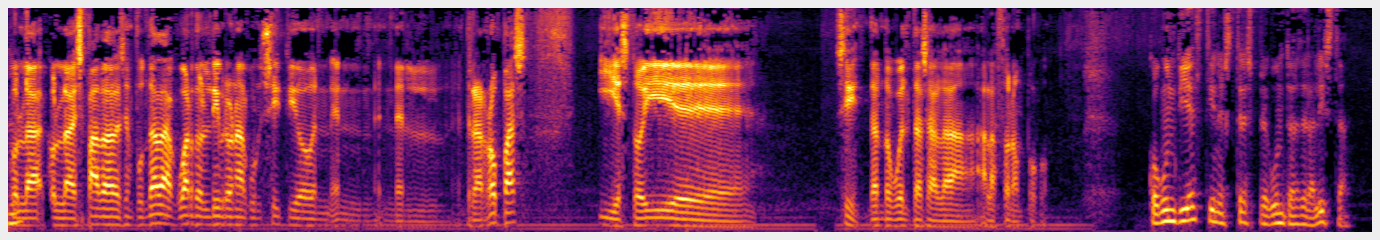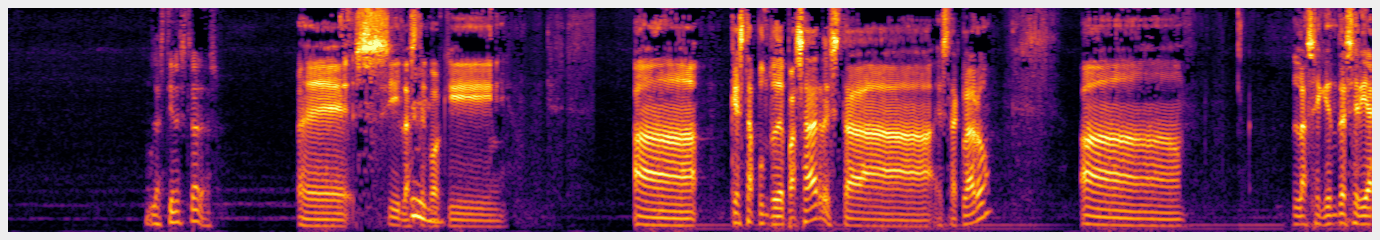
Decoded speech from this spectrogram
con, la, con la espada desenfundada, guardo el libro en algún sitio en, en- en el- entre las ropas y estoy, eh, sí, dando vueltas a la, a la zona un poco. Con un 10 tienes tres preguntas de la lista. ¿Las tienes claras? Eh, sí, las tengo aquí. Ah, ¿Qué está a punto de pasar? Está, está claro. Ah, la siguiente sería,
